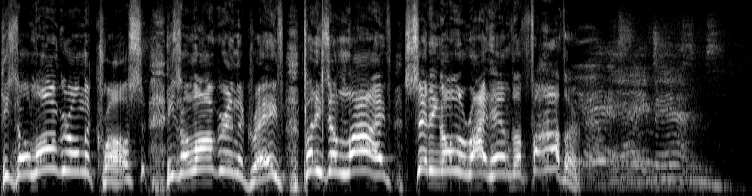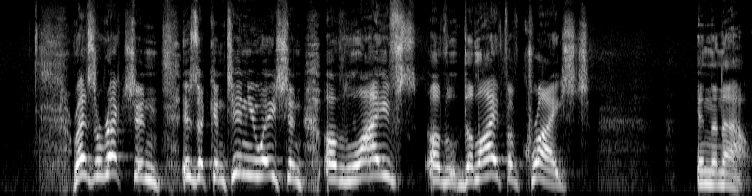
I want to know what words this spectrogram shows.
He's no longer on the cross. He's no longer in the grave, but he's alive sitting on the right hand of the Father. Yes. Resurrection is a continuation of life of the life of Christ in the now.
